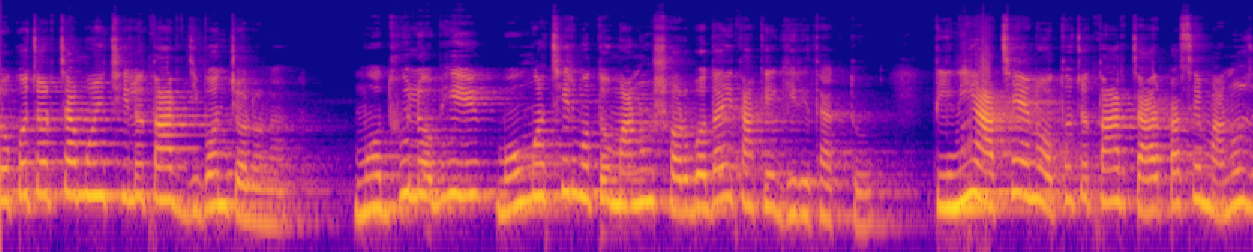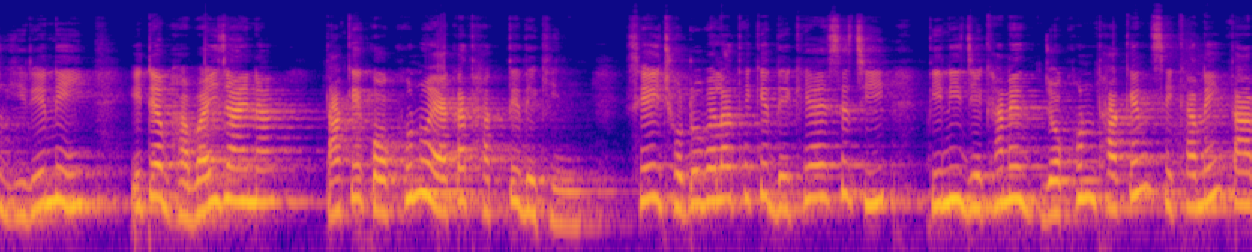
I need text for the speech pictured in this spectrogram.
লোকচর্চাময় ছিল তার জীবন চলনা মধুলোভী মৌমাছির মতো মানুষ সর্বদাই তাকে ঘিরে থাকত। তিনি আছেন অথচ তার চারপাশে মানুষ ঘিরে নেই, এটা ভাবাই যায় না। তাকে কখনো একা থাকতে দেখিনি। সেই ছোটবেলা থেকে দেখে এসেছি তিনি যেখানে যখন থাকেন, সেখানেই তার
